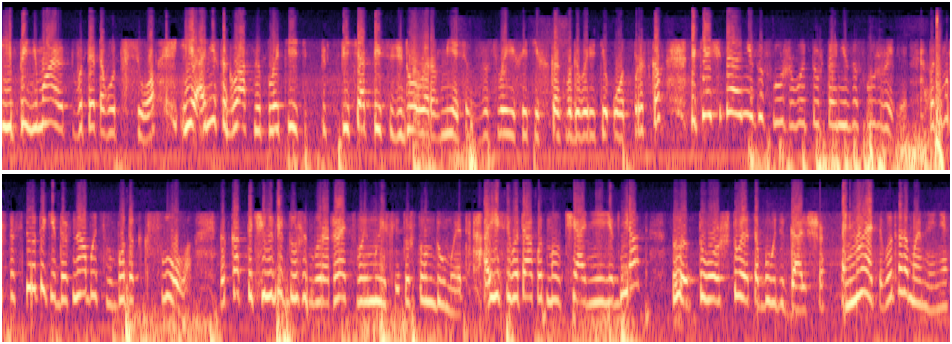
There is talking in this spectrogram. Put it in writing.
и понимают вот это вот все, и они согласны платить 50 тысяч долларов в месяц за своих этих, как вы говорите, отпрысков, так я считаю, они заслуживают то, что они заслужили. Потому что все-таки должна быть свобода как слова. Как-то человек должен выражать свои мысли, то, что он думает. А если вот так вот молчание ягнят, то, то что это будет дальше? Понимаете? Вот это мое мнение.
